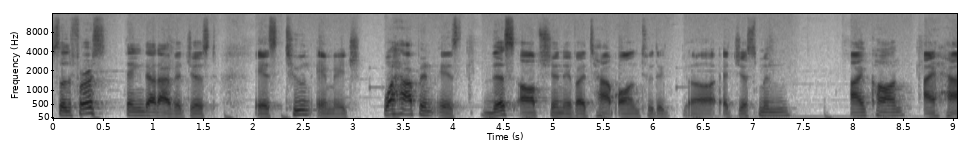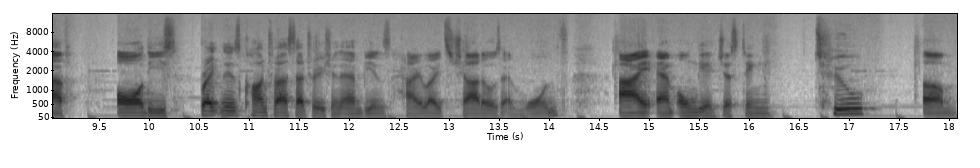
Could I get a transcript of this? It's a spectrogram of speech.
So the first thing that I've adjusted is tune image. What happened is this option, if I tap onto the uh, adjustment icon, I have all these brightness, contrast, saturation, ambience, highlights, shadows, and warmth. I am only adjusting two um,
